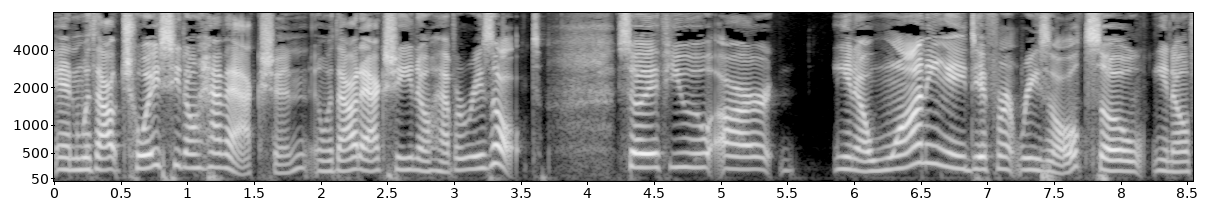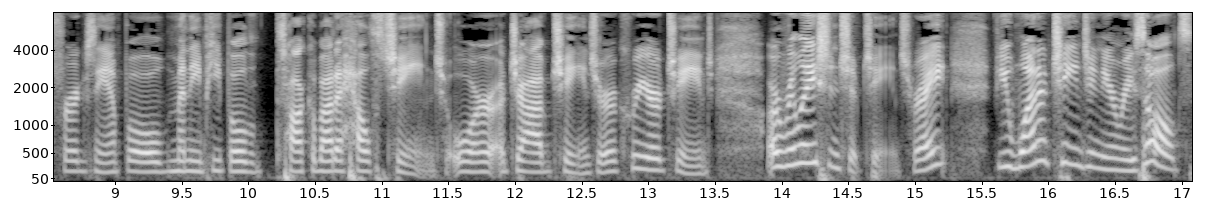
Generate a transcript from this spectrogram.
And without choice, you don't have action. And without action, you don't have a result. So if you are you know, wanting a different result. So, you know, for example, many people talk about a health change or a job change or a career change or relationship change, right? If you want to change in your results,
